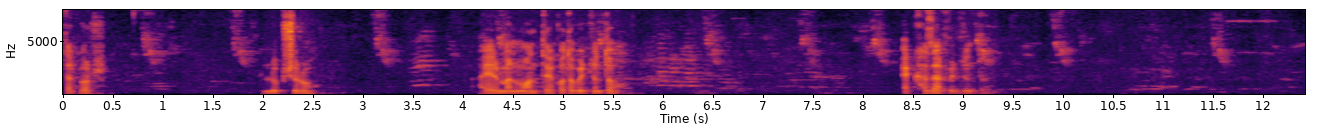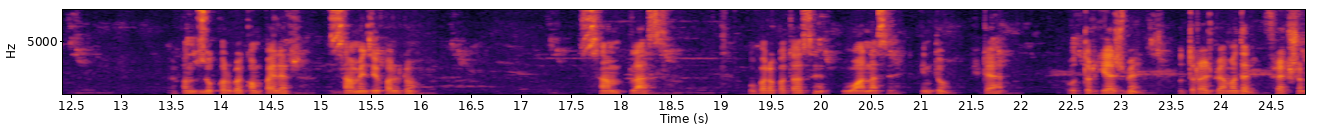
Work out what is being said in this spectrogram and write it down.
তারপর লুপ শুরু। আয়ের মান ওয়ান থেকে কত পর্যন্ত? এক হাজার পর্যন্ত। এখন যোগ করবে compiler sum is equal to sum plus উপরে কত আছে? ওয়ান আছে। কিন্তু এটা উত্তর কি আসবে? উত্তর আসবে আমাদের ফ্র্যাকশন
